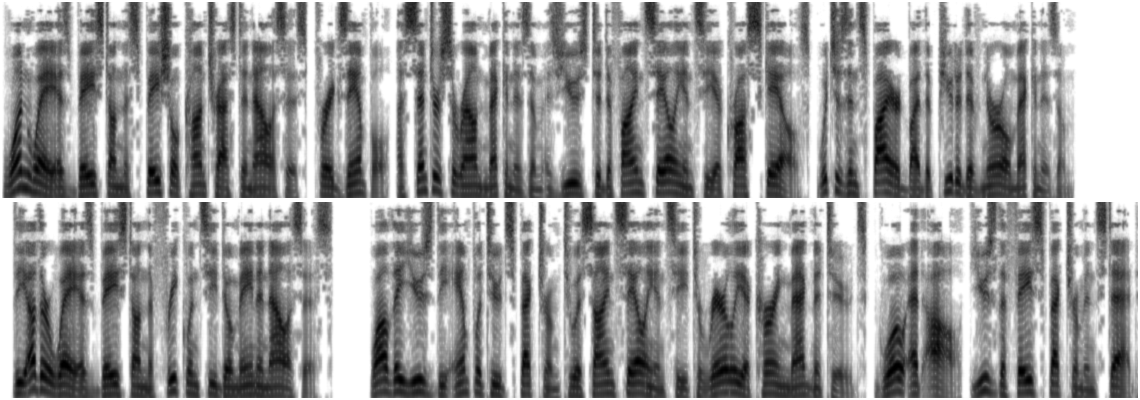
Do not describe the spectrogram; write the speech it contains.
One way is based on the spatial contrast analysis, for example, a center-surround mechanism is used to define saliency across scales, which is inspired by the putative neural mechanism. The other way is based on the frequency domain analysis. While they used the amplitude spectrum to assign saliency to rarely occurring magnitudes, Guo et al. use the phase spectrum instead.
